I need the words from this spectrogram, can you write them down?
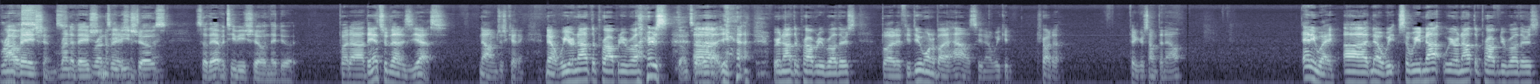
Renovations. renovation Renovations, TV shows. So they have a TV show and they do it. But uh, the answer to that is yes. No, I'm just kidding. No, we are not the Property Brothers. Don't say Uh, that. Yeah, we're not the Property Brothers. But if you do want to buy a house, you know, we could try to figure something out. Anyway, uh, no, we so we're not we are not the Property Brothers,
